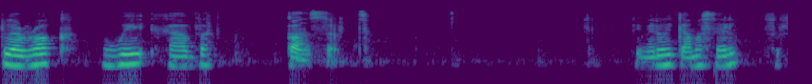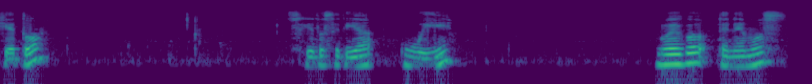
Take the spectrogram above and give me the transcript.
to a rock we have concert. Primero ubicamos el sujeto. El sujeto sería we. Luego tenemos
